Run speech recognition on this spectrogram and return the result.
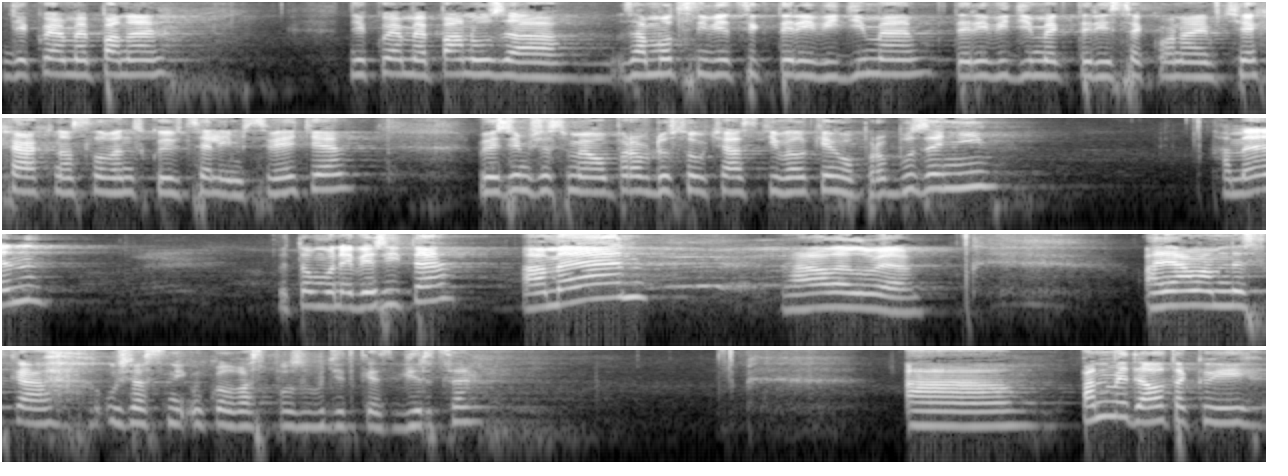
Děkujeme, pane. Děkujeme panu za, za mocné věci, které vidíme, které vidíme, které se konají v Čechách, na Slovensku i v celém světě. Věřím, že jsme opravdu součástí velkého probuzení. Amen. Vy tomu nevěříte? Amen. Haleluja. A já mám dneska úžasný úkol vás pozbudit ke sbírce. A pan mi dal takový,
